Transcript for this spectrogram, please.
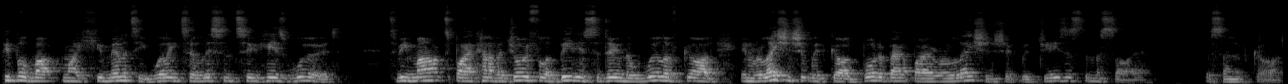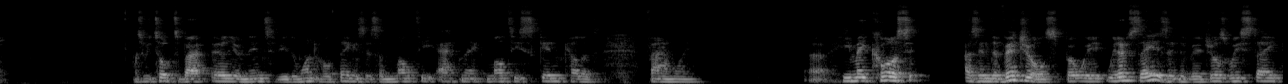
People mark my humility, willing to listen to his word to be marked by a kind of a joyful obedience to doing the will of God in relationship with God, brought about by a relationship with Jesus the Messiah, the Son of God. As we talked about earlier in the interview, the wonderful thing is it's a multi ethnic, multi skin colored family. Uh, he may call us as individuals, but we, we don't stay as individuals. We stay,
